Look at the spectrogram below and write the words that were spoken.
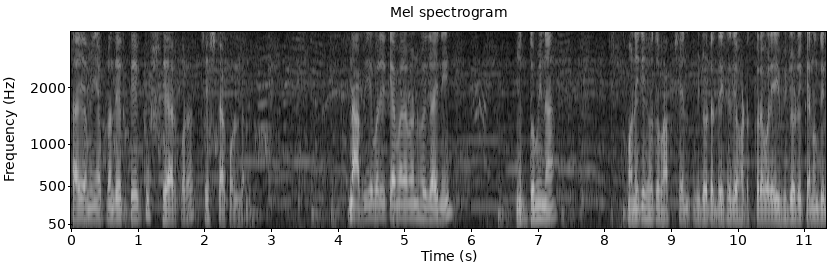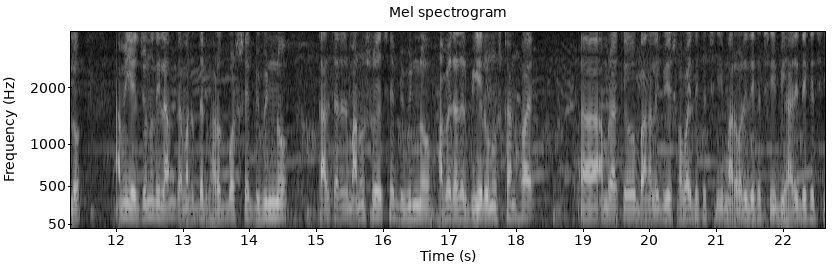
তাই আমি আপনাদেরকে একটু শেয়ার করার চেষ্টা করলাম। না, বিয়েবাড়ির ক্যামেরাম্যান হয়ে যায়নি। একদমই না। অনেকেই হয়তো ভাবছেন ভিডিওটা দেখে যে হঠাৎ করে আবার এই ভিডিওটি কেন দিল? আমি এর জন্য দিলাম যে আমাদের ভারতবর্ষে বিভিন্ন কালচারের মানুষ রয়েছে, বিভিন্নভাবে তাদের বিয়ের অনুষ্ঠান হয়। আমরা কেউ বাঙালি বিয়ে সবাই দেখেছি, মারোয়ারি দেখেছি, বিহারি দেখেছি।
